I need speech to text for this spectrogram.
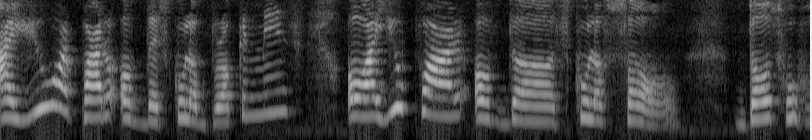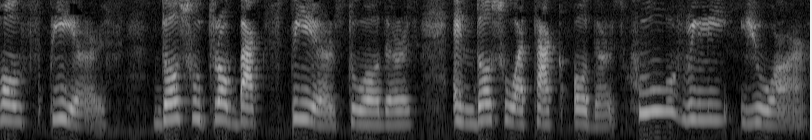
are you a part of the school of brokenness? Or are you part of the school of Saul? Those who hold spears those who throw back spears to others and those who attack others. Who really you are?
